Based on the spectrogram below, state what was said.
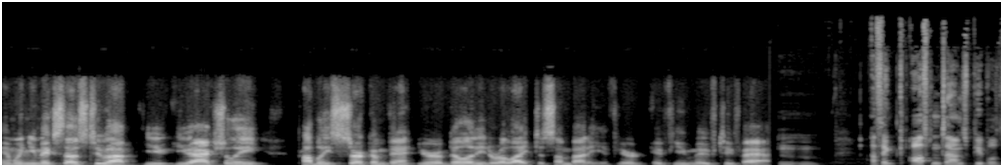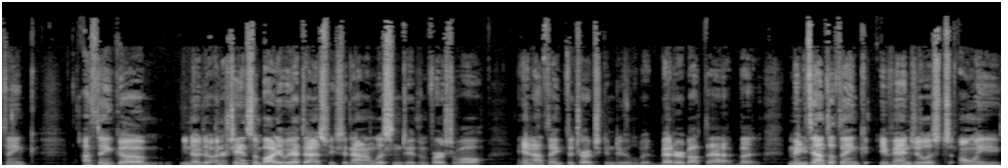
and when you mix those two up you you actually probably circumvent your ability to relate to somebody if you're if you move too fast mm-hmm. i think oftentimes people think i think um, you know to understand somebody we have to actually sit down and listen to them first of all and i think the church can do a little bit better about that but many times i think evangelists only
